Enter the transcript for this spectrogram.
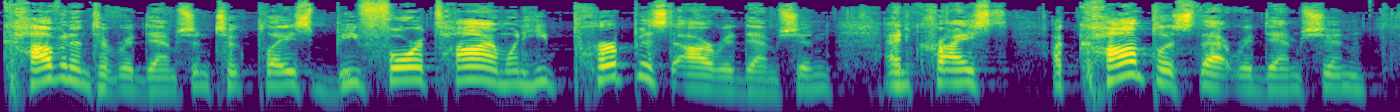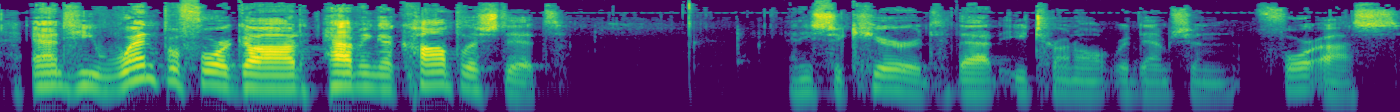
covenant of redemption took place before time when he purposed our redemption, and Christ accomplished that redemption, and he went before God having accomplished it. And he secured that eternal redemption for us.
